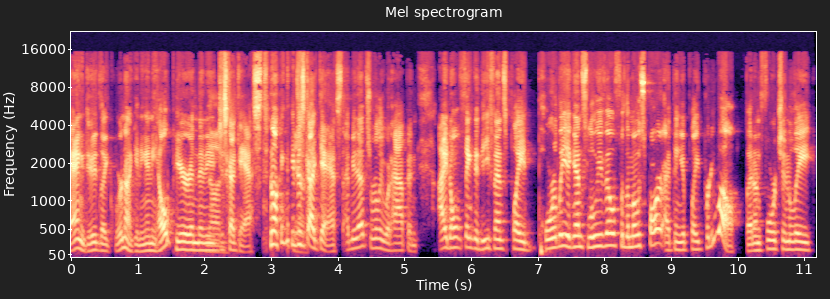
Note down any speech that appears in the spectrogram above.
dang, dude, like we're not getting any help here. And then he None. just got gassed. like he yeah. just got gassed. I mean, that's really what happened. I don't think the defense played poorly against Louisville for the most part. I think it played pretty well. But unfortunately,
